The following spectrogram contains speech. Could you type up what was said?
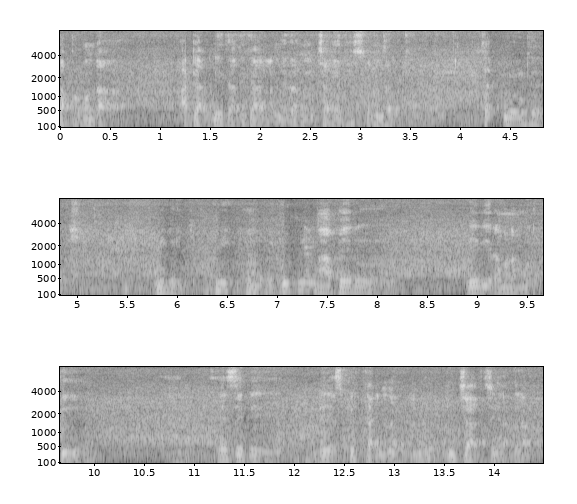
తప్పకుండా అటు అవినీతి అధికారుల మీద మేము చర్య తీసుకోవడం జరుగుతుంది. సార్ మీ ఇంట్రడక్షన్. మీ గురించి చెప్పండి. నా పేరు VV Ramanamurthy ACB DSP Karimnagar అండి ఇన్ఛార్జి ఆదిలాబాద్.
